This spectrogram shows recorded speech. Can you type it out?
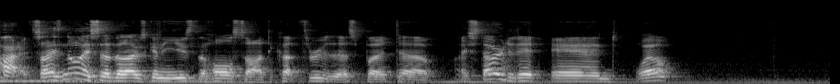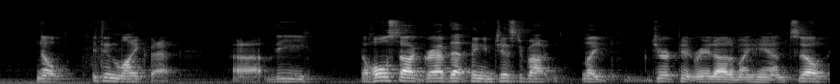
All right, so I know I said that I was going to use the hole saw to cut through this, but uh, I started it and, well, no, it didn't like that. Uh, the the hole saw grabbed that thing and just about like jerked it right out of my hand. So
